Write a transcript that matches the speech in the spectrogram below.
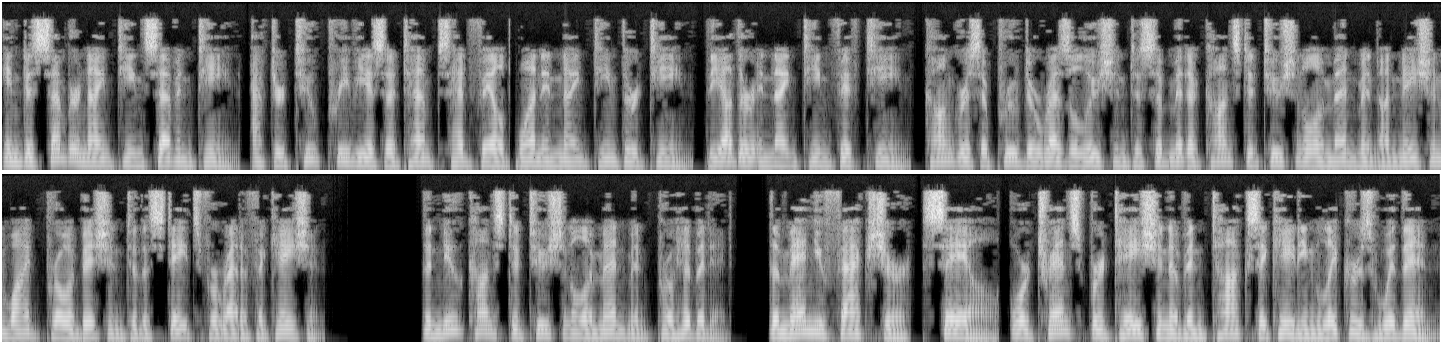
In December 1917, after two previous attempts had failed one in 1913, the other in 1915, Congress approved a resolution to submit a constitutional amendment on nationwide prohibition to the states for ratification. The new constitutional amendment prohibited the manufacture, sale, or transportation of intoxicating liquors within,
